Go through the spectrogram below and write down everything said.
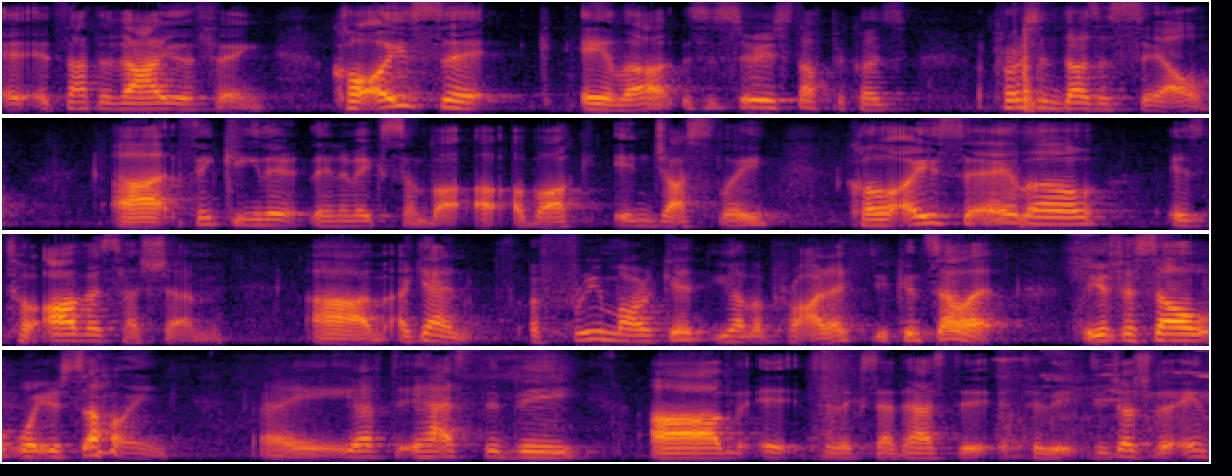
It's not the value of the thing. This is serious stuff because a person does a sale, uh, thinking they're, they're going to make some bu- a buck unjustly. is to aves Hashem. Um, again, a free market. You have a product, you can sell it. But you have to sell what you're selling. Right? You have to. It has to be um, it, to the extent it has to to, be, to judge for in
